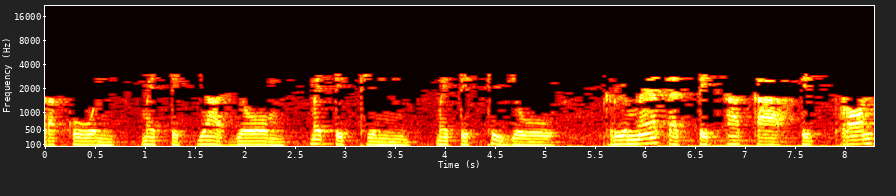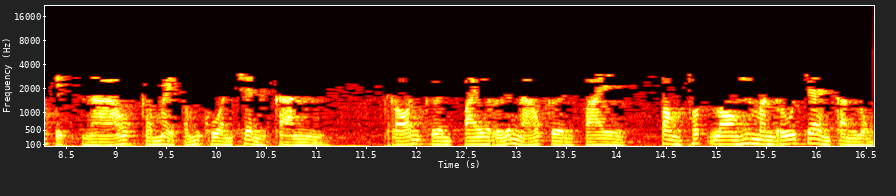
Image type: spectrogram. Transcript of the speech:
ตระกูล ไม่ติดญาติโยม ไม่ติดถิ่น ไม่ติดที่อยู่หรือแม้แต่ติดอากาศติดร้อนติดหนาวก็ไม่สมควรเช่นกัน ร้อนเกินไปหรือหนาวเกินไป ต้องทดลองให้มันรู้แจ้งกันลง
